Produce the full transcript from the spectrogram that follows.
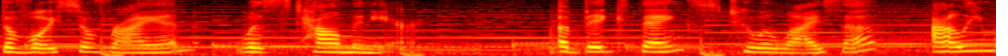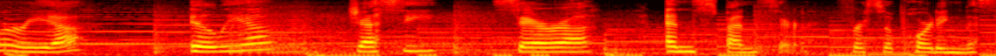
The voice of Ryan was Tal Manier. A big thanks to Eliza, Ali Maria, Ilya, Jesse, Sarah, and Spencer for supporting this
